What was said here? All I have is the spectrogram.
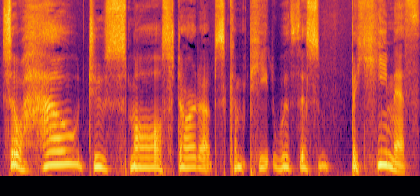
So, how do small startups compete with this behemoth?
